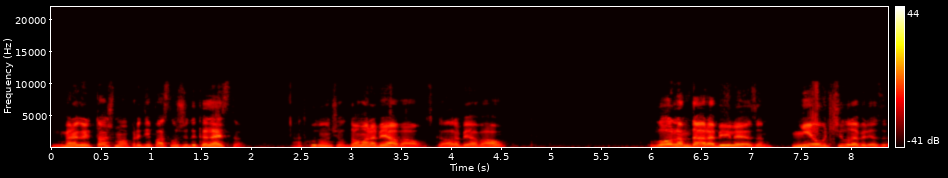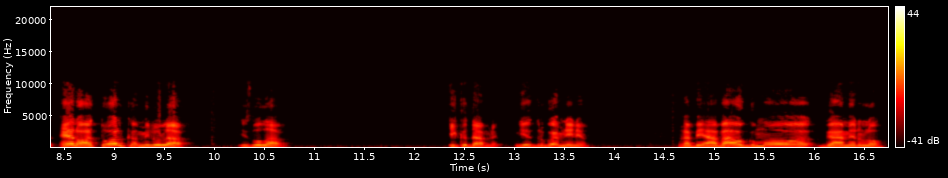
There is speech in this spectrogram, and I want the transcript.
Гмара говорит, Тошмо, приди послушай доказательства. Откуда он начал? Дома Раби Авау, сказал Раби Авау, Лолам да Раби Лезер, не учил Раби Лезер, Эло, а только Милулав, из Лулава. И Кадамри. Есть другое мнение. Раби Авау Гмо Гамерло.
